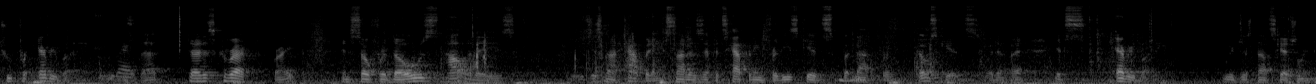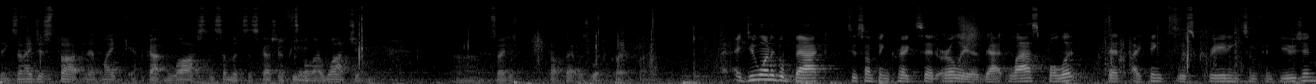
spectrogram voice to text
true for everybody. Is that, That is correct. right? And so for those holidays, it's just not happening. It's not as if it's happening for these kids, but not for those kids. But it's everybody. We're just not scheduling things. And I just thought that might have gotten lost in some of this discussion if people are watching. Um, So I just thought that was worth clarifying. I do want to go back to something Craig said earlier, that last bullet that I think was creating some confusion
